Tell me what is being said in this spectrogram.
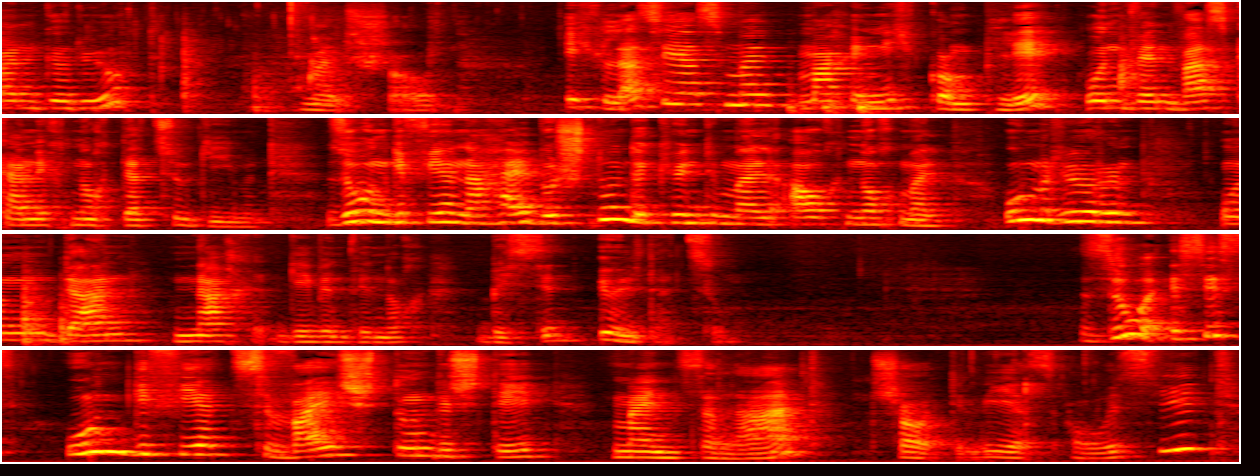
angerührt. Mal schauen. Ich lasse erstmal, mache nicht komplett und wenn was, kann ich noch dazu geben. So ungefähr eine halbe Stunde könnte man auch noch mal umrühren und dann nach geben wir noch ein bisschen Öl dazu. So, es ist ungefähr zwei Stunden steht mein Salat. Schaut, wie es aussieht.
